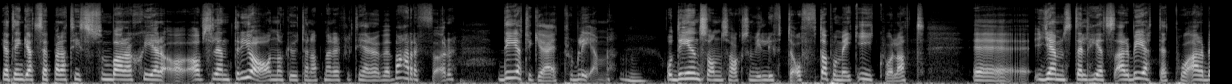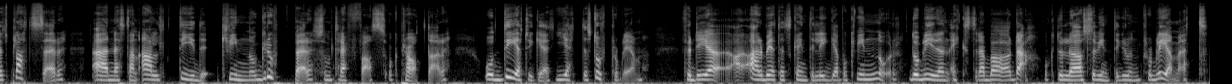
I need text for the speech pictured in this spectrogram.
Jag tänker att separatism som bara sker av slentrian och utan att man reflekterar över varför det tycker jag är ett problem. Mm. Och det är en sån sak som vi lyfter ofta på Make Equal att eh, jämställdhetsarbetet på arbetsplatser är nästan alltid kvinnogrupper som träffas och pratar. Och det tycker jag är ett jättestort problem. För det arbetet ska inte ligga på kvinnor. Då blir det en extra börda och då löser vi inte grundproblemet.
